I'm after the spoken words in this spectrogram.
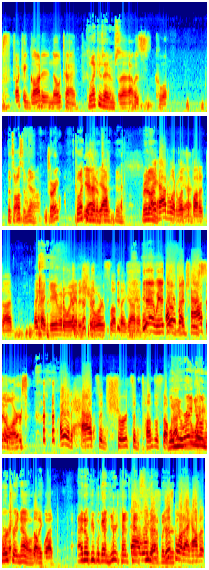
fucking gone in no time. Collector's items. So that was cool. That's awesome. Yeah, Sorry. collector's Yeah. items. Yeah. Yeah. yeah. Right on. I had one once Yeah. upon a time. I think I gave it away at a show or something. I don't know. Yeah, we had to had, eventually hats sell and- ours. I had hats and shirts and tons of stuff. Well, you're had wearing your own merch right now, like- went. I know people can't hear, can't, can't well, see this, that, but this you're, one I haven't.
